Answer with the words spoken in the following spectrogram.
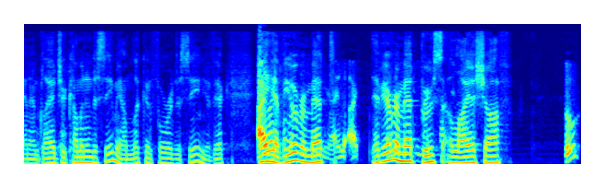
and I'm glad you're coming in to see me. I'm looking forward to seeing you, Vic. Hey, have you ever met? I, I, Have you I ever met Bruce Eliashoff? Who?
